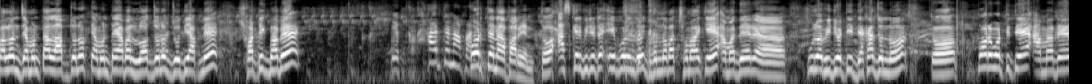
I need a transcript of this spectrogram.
পালন যেমনটা লাভজনক তেমনটাই আবার লজ্জনক যদি আপনি সঠিকভাবে করতে না পারেন। তো আজকের ভিডিওটা এই পর্যন্তই। ধন্যবাদ সময়কে আমাদের পুরো ভিডিওটি দেখার জন্য। তো পরবর্তীতে আমাদের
